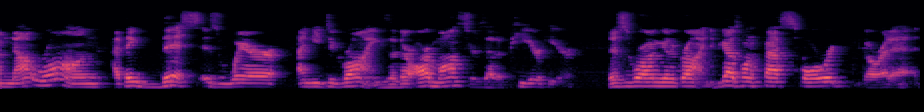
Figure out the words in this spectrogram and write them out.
I'm not wrong, I think this is where I need to grind. So there are monsters that appear here. This is where I'm going to grind. If you guys want to fast forward, go right ahead.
